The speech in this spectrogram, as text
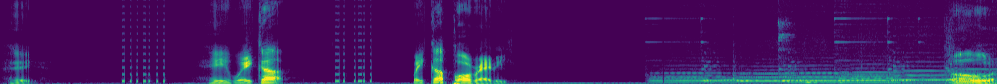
Hey. Hey, wake up! Wake up already! Oh.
